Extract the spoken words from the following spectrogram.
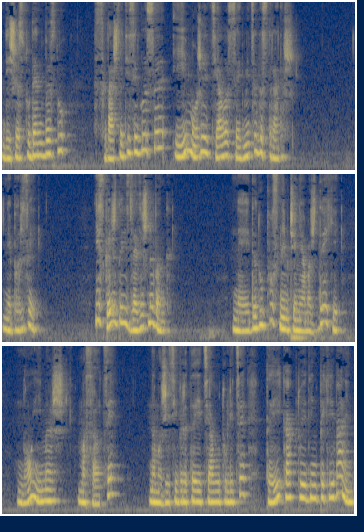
диша студен въздух, схваща ти се гласа и може цяла седмица да страдаш. Не бързай. Искаш да излезеш навънка. Не е да допуснем, че нямаш дрехи, но имаш масълце. Намъжи си врата и цялото лице, тъй както един пехливанин.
